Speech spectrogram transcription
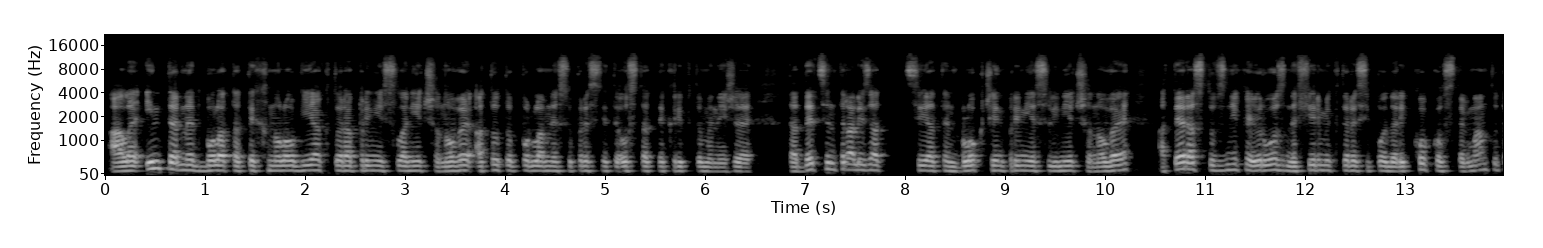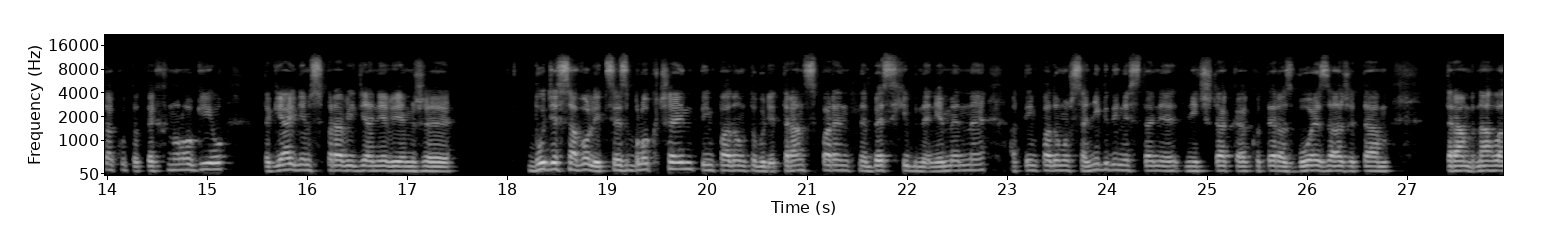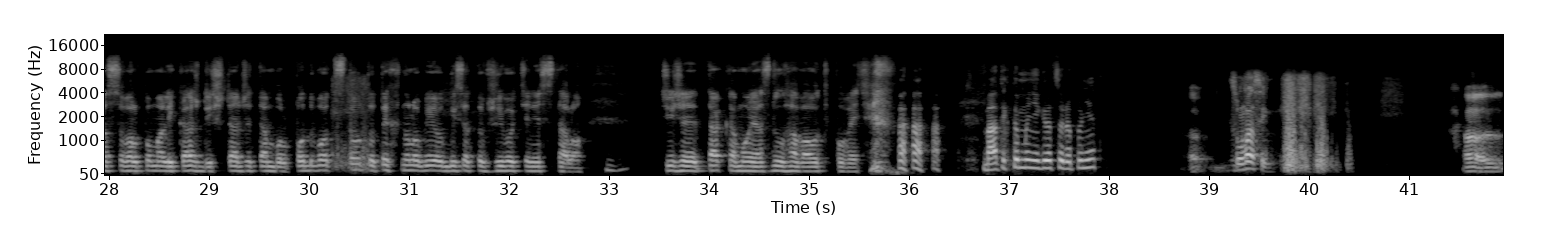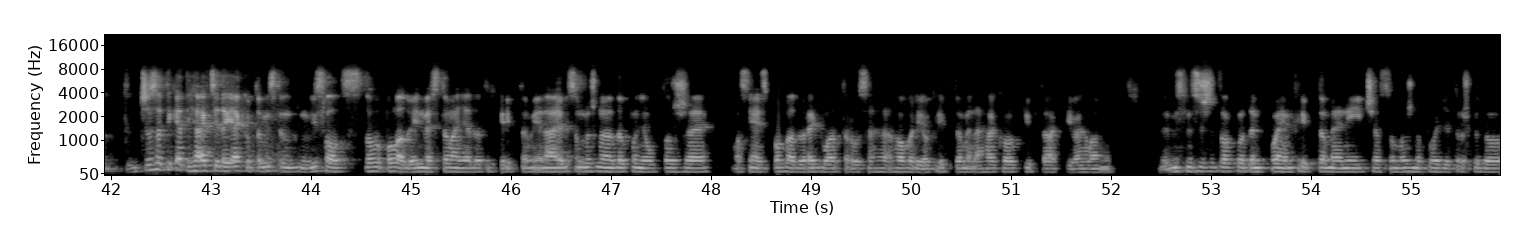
ale internet bola tá technológia, ktorá priniesla niečo nové a toto podľa mňa sú presne tie ostatné kryptomeny, že tá decentralizácia, ten blockchain priniesli niečo nové a teraz tu vznikajú rôzne firmy, ktoré si povedali, kokos, tak mám tu takúto technológiu, tak ja idem spraviť, ja neviem, že bude sa voliť cez blockchain, tým pádom to bude transparentné, bezchybné, nemenné a tým pádom už sa nikdy nestane nič také ako teraz v USA, že tam Trump nahlasoval pomaly každý štát, že tam bol podvod. S touto technológiou by sa to v živote nestalo. Mhm. Čiže taká moja zdlhavá odpoveď. Máte k tomu někdo co doplnit? Súhlasím. Čo sa týka tých akcií, tak ako to myslím, myslel z toho pohľadu investovania do tých kryptomien. A ja by som možno doplnil to, že vlastne aj z pohľadu regulátorov sa hovorí o kryptomenách ako o kryptoaktívach hlavne. Myslím si, že celkovo ten pojem kryptomeny časom možno pôjde trošku do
